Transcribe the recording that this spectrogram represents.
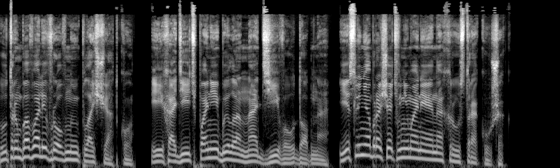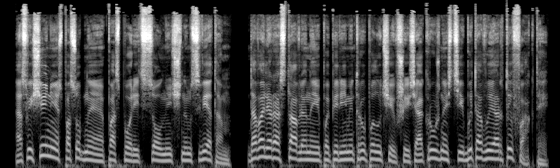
утрамбовали в ровную площадку, и ходить по ней было на диво удобно, если не обращать внимания на хруст ракушек. Освещение, способное поспорить с солнечным светом, давали расставленные по периметру получившиеся окружности бытовые артефакты,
